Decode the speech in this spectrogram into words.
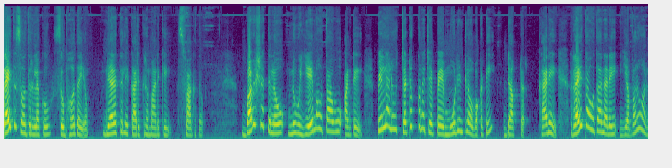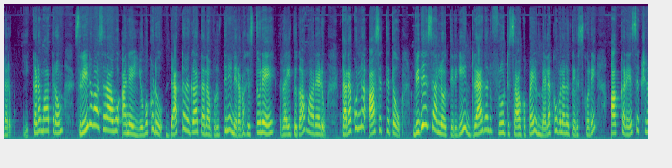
రైతు సోదరులకు శుభోదయం. నెరతల్లి కార్యక్రమానికి స్వాగతం. భవిష్యత్తులో నువ్వు ఏమవుతావు అంటే పిల్లలు చటుక్కున చెప్పే మూడింట్లో ఒకటి డాక్టర్. కానీ రైతు అవుతానని ఎవరూ అనరు. ఇక్కడ మాత్రం శ్రీనివాసరావు అనే యువకుడు డాక్టర్గా తన వృత్తిని నిర్వహిస్తూనే రైతుగా మారాడు. తనకున్న ఆసక్తితో విదేశాల్లో తిరిగి డ్రాగన్ ఫ్రూట్ సాగుపై మెలకువలను తెలుసుకొని అక్కడే శిక్షణ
